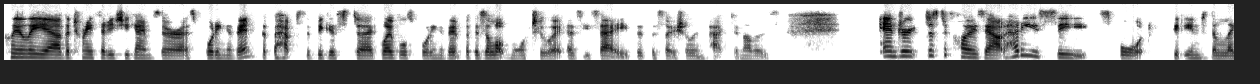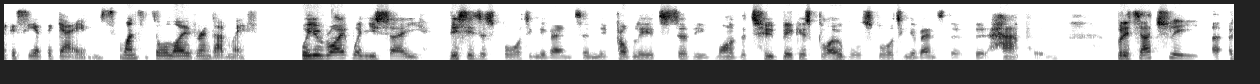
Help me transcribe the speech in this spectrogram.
clearly uh, the 2032 games are a sporting event but perhaps the biggest uh, global sporting event but there's a lot more to it as you say the, the social impact and others. Andrew just to close out how do you see sport fit into the legacy of the games once it's all over and done with well you're right when you say this is a sporting event, and it probably it's certainly one of the two biggest global sporting events that that happen. But it's actually a, a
